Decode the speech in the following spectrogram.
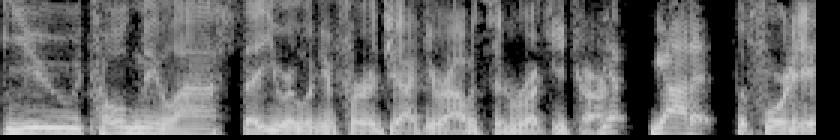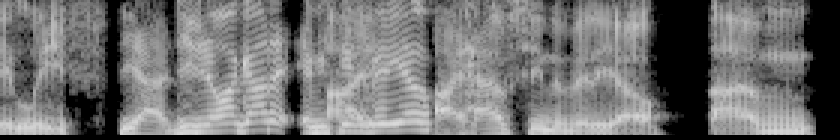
You told me last that you were looking for a Jackie Robinson rookie card, Yep, got it. the 48 Leaf. Yeah. Did you know I got it? Have you seen I, the video? I have seen the video. Um,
